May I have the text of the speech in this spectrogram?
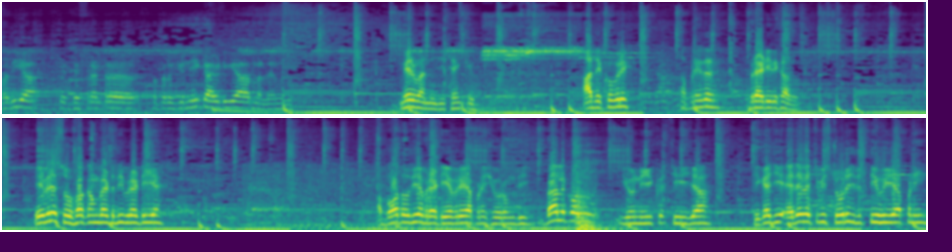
ਵਧੀਆ ਤੇ ਡਿਫਰੈਂਟ ਮਤਲਬ ਯੂਨੀਕ ਆਈਡੀਆ ਮਿਲਣਗੇ। ਮਿਹਰਬਾਨੀ ਜੀ ਥੈਂਕ ਯੂ ਆ ਦੇਖੋ ਵੀਰੇ, ਆਪਣੀ ਇਧਰ ਵੈਰਾਈਟੀ ਦਿਖਾ ਦਿਓ। ਇਹ ਵੀਰੇ ਸੋਫਾ ਕਮ ਬੈੱਡ ਦੀ ਵੈਰਾਈਟੀ ਹੈ। ਆ ਬਹੁਤ ਵਧੀਆ ਵੈਰਾਈਟੀ ਹੈ ਵੀਰੇ ਆਪਣੇ ਸ਼ੋਰੂਮ ਦੀ। ਬਿਲਕੁਲ ਯੂਨੀਕ ਚੀਜ਼ ਆ। ਠੀਕ ਹੈ ਜੀ, ਇਹਦੇ ਵਿੱਚ ਵੀ ਸਟੋਰੇਜ ਦਿੱਤੀ ਹੋਈ ਹੈ ਆਪਣੀ।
